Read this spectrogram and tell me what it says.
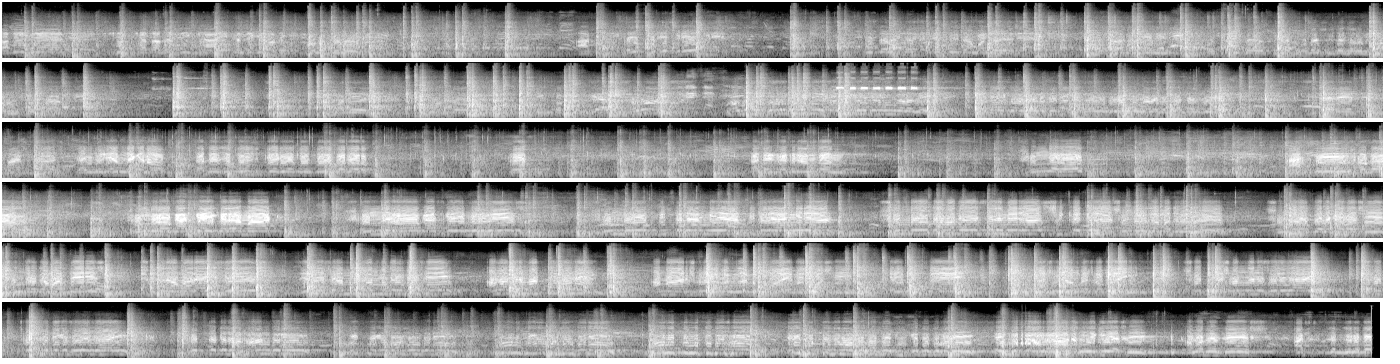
তাদের থেকে আর সেই প্রতিক্রিয়া তাদেরকে অভিনন্দন সুন্দর আজকে সকাল সুন্দর হোক আজকে এই খেলার মাঠ সুন্দর হোক আজকে এই পরিবেশ সুন্দর হোক বিদ্যালয় আঙ্গিনা বিদ্যালয় আঙ্গিনা সুন্দর হোক আমাদের ছেলেমেয়েরা, শিক্ষার্থীরা সুন্দর হোক আমাদের অভিভাবক সুন্দর হোক এলাকাবাসী সুন্দর হোক আমার দেশ সুন্দর আমার এই দেশ যে দেশে আমরা জন্মগ্রহণ করেছি, আমাদের মাতৃভূমি, আমার সোনার বাংলা ঢেকে দিতে পারি এই আমরা নিয়ে এগিয়ে আছি আমাদের দেশ আজ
